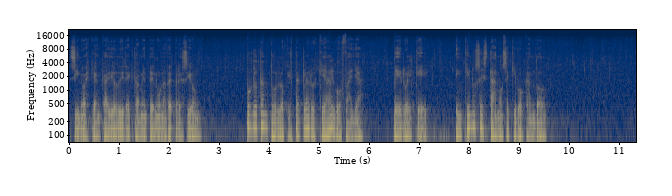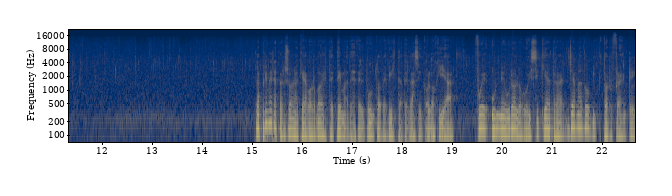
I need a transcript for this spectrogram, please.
si no es que han caído directamente en una depresión. Por lo tanto, lo que está claro es que algo falla. Pero el qué, ¿en qué nos estamos equivocando? La primera persona que abordó este tema desde el punto de vista de la psicología fue un neurólogo y psiquiatra llamado Víctor Frankl,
